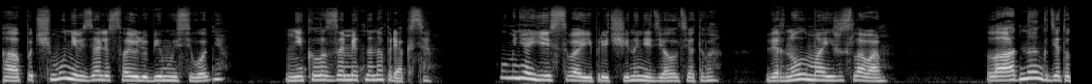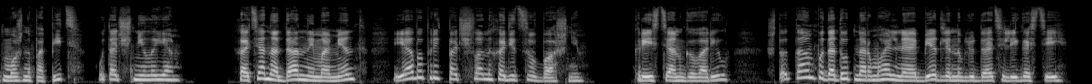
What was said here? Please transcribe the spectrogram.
«А почему не взяли свою любимую сегодня?» Николас заметно напрягся. У меня есть свои причины не делать этого. Вернул мои же слова. «Ладно, где тут можно попить?» — уточнила я. Хотя на данный момент я бы предпочла находиться в башне. Кристиан говорил, что там подадут нормальный обед для наблюдателей и гостей.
